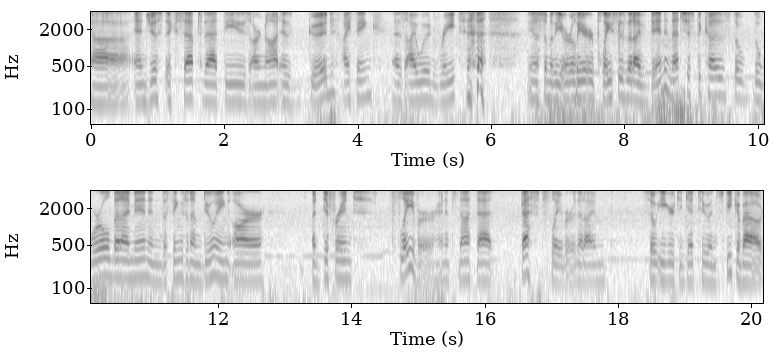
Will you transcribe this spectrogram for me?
uh, and just accept that these are not as good, I think, as I would rate, you know, some of the earlier places that I've been, and that's just because the the world that I'm in and the things that I'm doing are a different flavor, and it's not that best flavor that I'm so eager to get to and speak about,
